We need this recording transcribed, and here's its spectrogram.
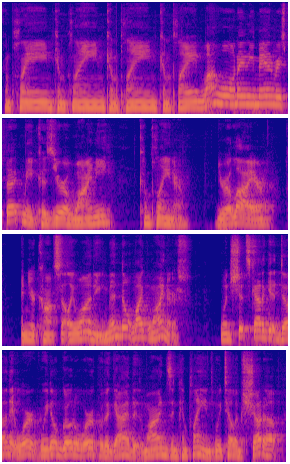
Complain, complain, complain, complain. Why won't any man respect me? Because you're a whiny complainer. You're a liar and you're constantly whining. Men don't like whiners. When shit's got to get done at work, we don't go to work with a guy that whines and complains. We tell him, shut up,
